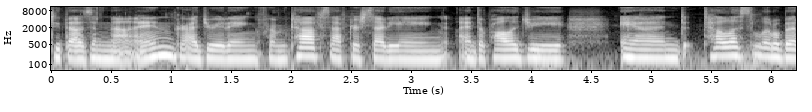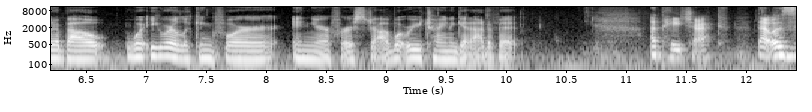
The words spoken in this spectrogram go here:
2009, graduating from Tufts after studying anthropology, and tell us a little bit about what you were looking for in your first job? What were you trying to get out of it? A paycheck. That was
